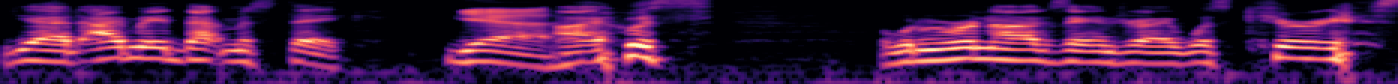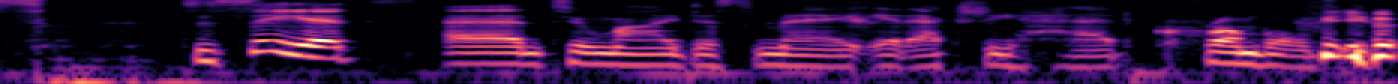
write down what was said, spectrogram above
Yeah, I made that mistake. Yeah, I was when we were in Alexandria. I was curious to see it, and to my dismay, it actually had crumbled. you're,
